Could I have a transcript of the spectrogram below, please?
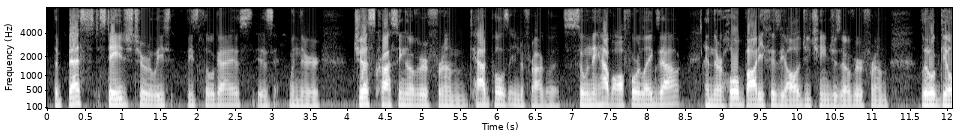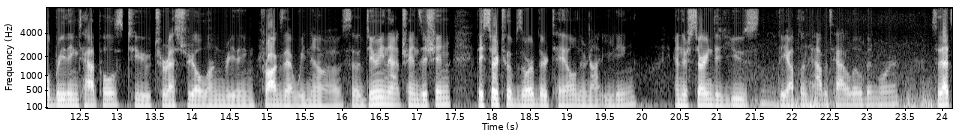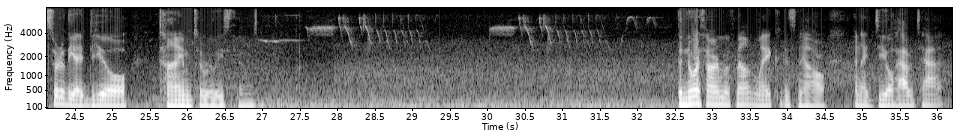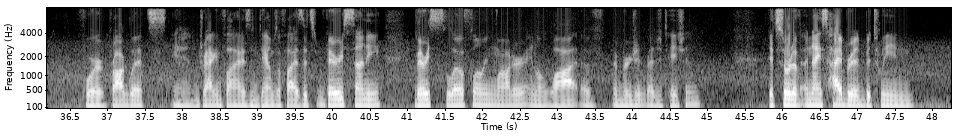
The best stage to release these little guys is when they're just crossing over from tadpoles into froglets. So when they have all four legs out and their whole body physiology changes over from little gill breathing tadpoles to terrestrial lung breathing frogs that we know of. So during that transition, they start to absorb their tail and they're not eating and they're starting to use the upland habitat a little bit more. So that's sort of the ideal time to release them. The north arm of Mountain Lake is now an ideal habitat for froglets and dragonflies and damselflies. It's very sunny, very slow flowing water and a lot of emergent vegetation. It's sort of a nice hybrid between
